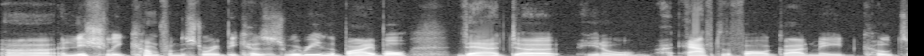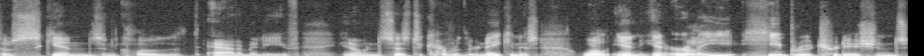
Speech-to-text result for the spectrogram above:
uh, initially come from the story, because as we read in the Bible that uh, you know, after the fall, God made coats of skins and clothed Adam and Eve, you know, and it says to cover their nakedness. Well, in, in early Hebrew traditions,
